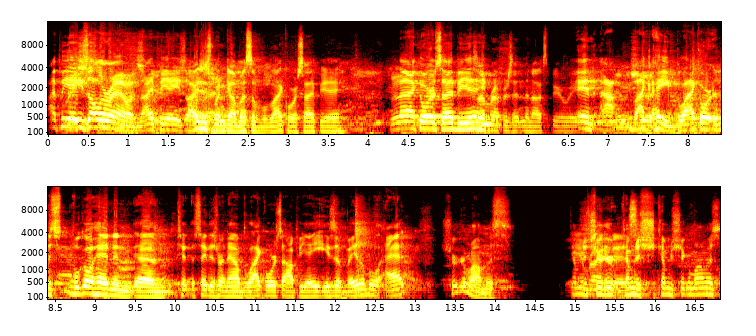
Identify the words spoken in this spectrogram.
IPAs all around. IPAs all I just went and got myself a Black Horse IPA. Black Horse IPA. I'm representing the Knox Beer Week. And uh, Black, hey, Black Horse. This, we'll go ahead and um, t- say this right now. Black Horse IPA is available at Sugar Mamas. Come to right Sugar. Come to sh- come to Sugar Mamas.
